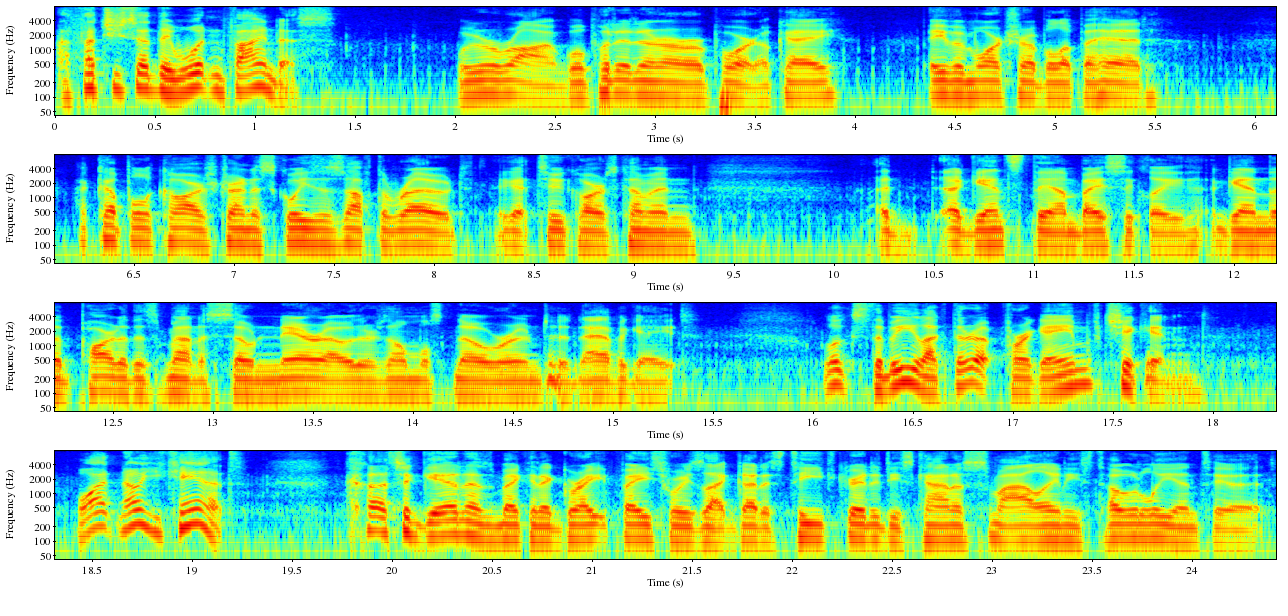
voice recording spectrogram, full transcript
I thought you said they wouldn't find us. We were wrong. We'll put it in our report, okay? Even more trouble up ahead. A couple of cars trying to squeeze us off the road. They got two cars coming against them, basically. Again, the part of this mountain is so narrow, there's almost no room to navigate. Looks to me like they're up for a game of chicken. What? No, you can't. Clutch again is making a great face where he's like got his teeth gritted. He's kind of smiling. He's totally into it.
